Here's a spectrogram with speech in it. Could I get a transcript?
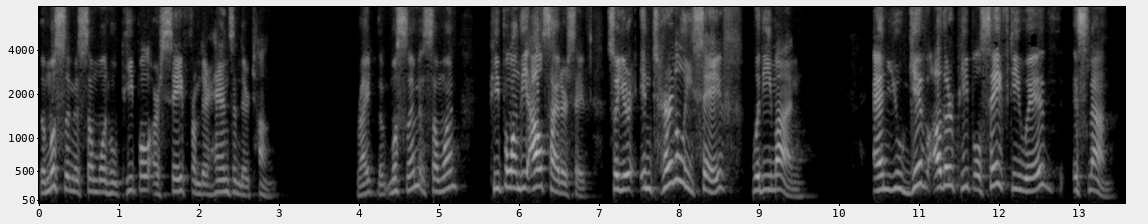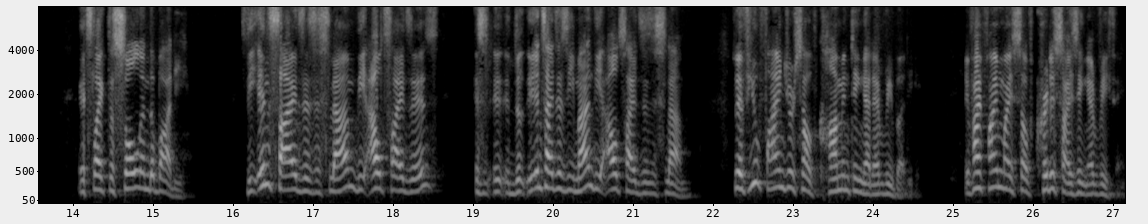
The Muslim is someone who people are safe from their hands and their tongue. Right? The Muslim is someone, people on the outside are safe. So you're internally safe with Iman. And you give other people safety with Islam. It's like the soul and the body. The insides is Islam, the outsides is, is the, insides is Iman, the outsides is Islam. So if you find yourself commenting at everybody, if I find myself criticizing everything,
